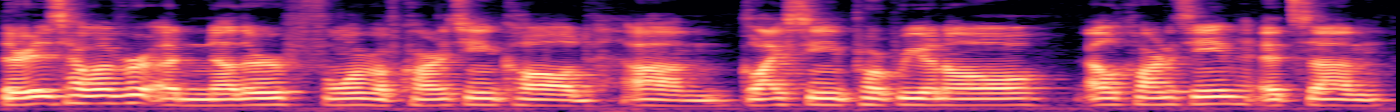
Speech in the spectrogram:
There is, however, another form of carnitine called um, glycine propionyl L-carnitine. It's um,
